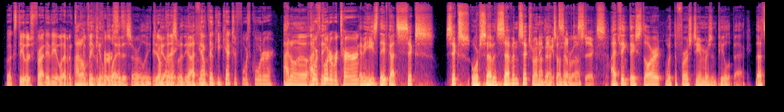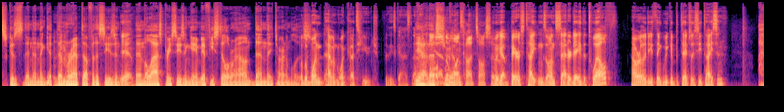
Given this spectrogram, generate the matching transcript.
Bucks Steelers Friday the 11th. I don't think he'll first. play this early. To be honest think? with you, I You think. don't think that- he'd catch a fourth quarter, I don't know. I fourth think- quarter return? I mean, he's they've got six six or seven, seven, six running I think backs it's on their up to roster. Six. I think they start with the first teamers and peel it back. That's because and then then get them Mhm. ramped up for the season. Yeah. And then the last preseason game, if he's still around, then they turn him loose. Well, the one having one cut's huge for these guys. not Yeah, having that's yeah, the one cuts. cuts also. Then we got Bears Titans on Saturday the 12th. How early do you think we could potentially see Tyson?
